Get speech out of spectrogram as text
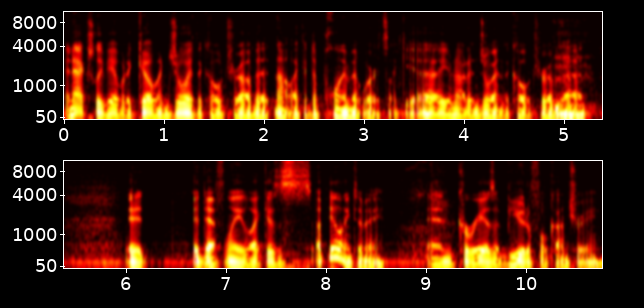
and actually be able to go enjoy the culture of it, not like a deployment where it's like, yeah, you're not enjoying the culture of that. It it definitely like is appealing to me. And Korea is a beautiful country.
